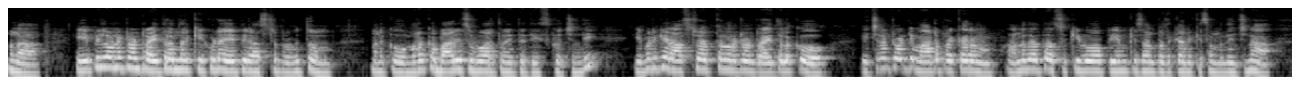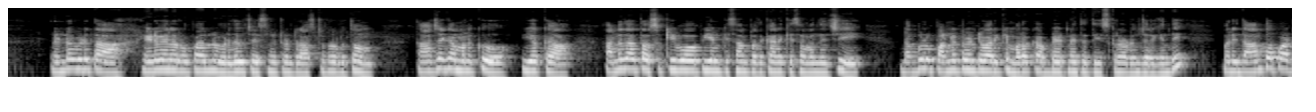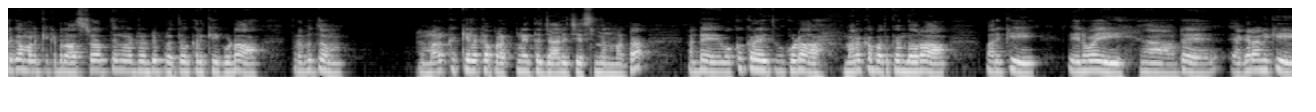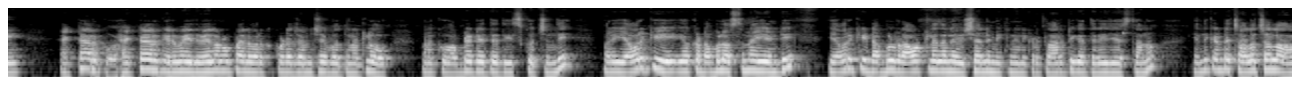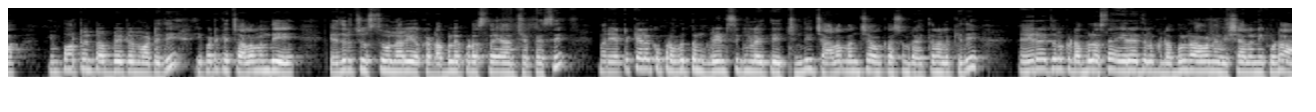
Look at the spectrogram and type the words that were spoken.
మన ఏపీలో ఉన్నటువంటి రైతులందరికీ కూడా ఏపీ రాష్ట్ర ప్రభుత్వం మనకు మరొక భారీ శుభవార్తను అయితే తీసుకొచ్చింది. ఇప్పటికే రాష్ట్ర వ్యాప్తంగా ఉన్నటువంటి రైతులకు ఇచ్చినటువంటి మాట ప్రకారం అన్నదాత సుఖీభవ పిఎం కిసాన్ పథకానికి సంబంధించిన రెండో విడత ఏడు వేల రూపాయలను విడుదల చేసినటువంటి రాష్ట్ర ప్రభుత్వం తాజాగా మనకు ఈ యొక్క అన్నదాత సుఖీభవ పిఎం కిసాన్ పథకానికి సంబంధించి డబ్బులు పడినటువంటి వారికి మరొక అప్డేట్ని అయితే తీసుకురావడం జరిగింది. మరి దాంతోపాటుగా మనకి ఇక్కడ రాష్ట్ర వ్యాప్తంగా ఉన్నటువంటి ప్రతి ఒక్కరికి కూడా ప్రభుత్వం మరొక కీలక ప్రకటన అయితే జారీ చేసిందనమాట అంటే ఒక్కొక్క రైతుకు కూడా మరొక పథకం ద్వారా వారికి ఇరవై అంటే ఎకరానికి హెక్టార్కు హెక్టార్కు ఇరవై ఐదు వేల రూపాయల వరకు కూడా జమ చేయబోతున్నట్లు మనకు అప్డేట్ అయితే తీసుకొచ్చింది. మరి ఎవరికి ఈ యొక్క డబ్బులు వస్తున్నాయి ఏంటి? ఎవరికి డబ్బులు రావట్లేదనే విషయాన్ని మీకు నేను ఇక్కడ క్లారిటీగా తెలియజేస్తాను. ఎందుకంటే చాలా చాలా ఇంపార్టెంట్ అప్డేట్ అనమాట ఇది. ఇప్పటికే చాలామంది ఎదురు చూస్తూ ఉన్నారు ఈ యొక్క డబ్బులు ఎప్పుడు వస్తాయా అని చెప్పేసి. మరి ఎట్టకేలకు ప్రభుత్వం గ్రీన్ సిగ్నల్ అయితే ఇచ్చింది. చాలా మంచి అవకాశం రైతన్నలకి ఇది. ఏ రైతులకు డబ్బులు వస్తాయి ఏ రైతులకు డబ్బులు రావనే విషయాలని కూడా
